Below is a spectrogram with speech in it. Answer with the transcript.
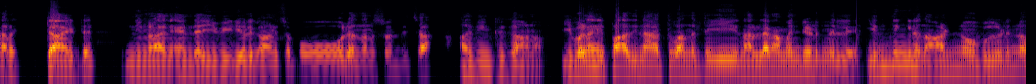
കറക്റ്റ് ആയിട്ട് നിങ്ങൾ എന്റെ ഈ വീഡിയോയിൽ കാണിച്ച പോലെ ഒന്നും ശ്രദ്ധിച്ചാൽ അത് നിങ്ങൾക്ക് കാണാം. ഇവളെ ഇപ്പൊ അതിനകത്ത് വന്നിട്ട് ഈ നല്ല കമന്റ് ഇടുന്നില്ലേ? എന്തെങ്കിലും നാടിനോ വീടിനോ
